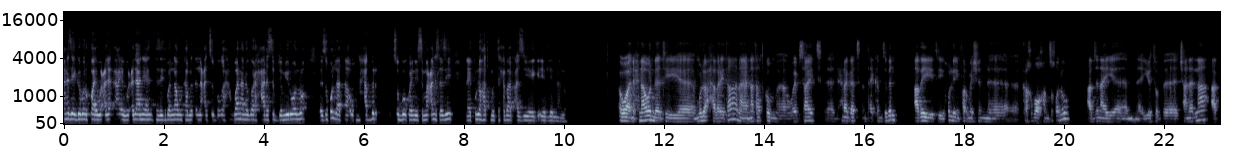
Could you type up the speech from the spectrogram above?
ኣነ ዘይገበርኩ ኣይውዕላን እንተዘይትበልና እውን ካብ መጠን ንዓል ፅቡቅ ዋና ነገር ሓደ ሰብ ጀሚሩ ኣሎ እዚ ኩላትና ኣብኡ ክንሓብር ፅቡቅ ኮይኑ ይስማዓኒ ስለዚ ናይ ኩላካትኩም ምትሕባር ኣዝዩ የድልየና ኣሎ እዋ ንሕና እውን እቲ ሙሉእ ሓበሬታ ናታትኩም ዌብሳይት ድሕረ ገፅ እንታይ ከም ዝብል ኣበይ እቲ ኩሉ ኢንፎርሜሽን ክረክቦ ከም ዝኽእሉ ኣብዚ ናይ ዩቱብ ቻነልና ኣብ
